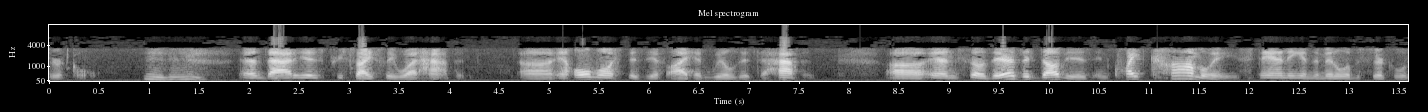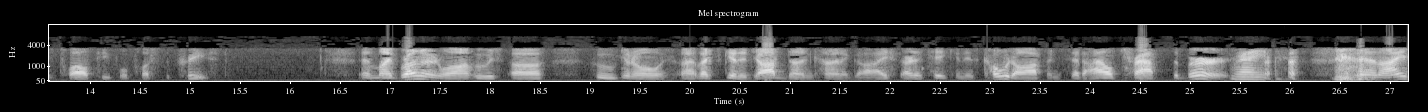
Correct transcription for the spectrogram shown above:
circle. Mm-hmm. And that is precisely what happened. Uh, and almost as if I had willed it to happen. Uh, and so there the dove is, and quite calmly standing in the middle of a circle of 12 people plus the priest. And my brother-in-law, who's uh, who you know, uh, let's get a job done kind of guy, started taking his coat off and said, "I'll trap the bird." Right. and I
